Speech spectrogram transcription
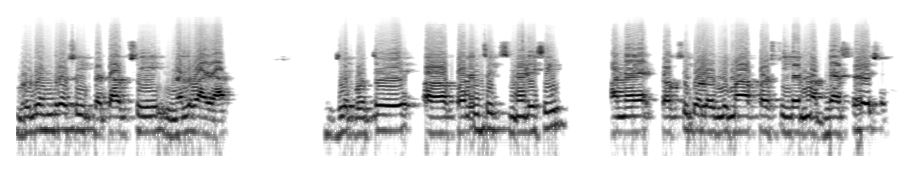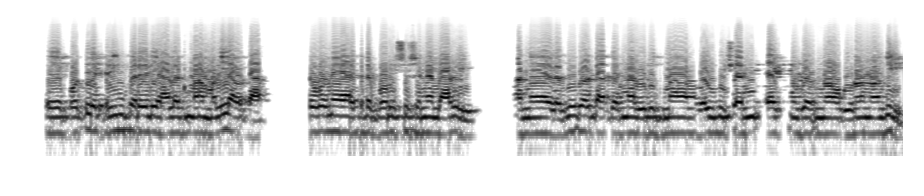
મૃગેન્દ્રસિંહ પ્રતાપસિંહ નલવાયા જે પોતે ફોરેન્સિક્સ મેડિસિન અને ટોક્સિકોલોજીમાં ફર્સ્ટ ઇયરમાં અભ્યાસ કરે છે એ પોતે ડ્રિંક કરેલી હાલતમાં મળી આવતા તેઓને અત્યારે પોલીસ સ્ટેશને લાવી અને રજૂ કરતા તેમના વિરુદ્ધમાં પ્રોહિબિશન એક્ટ મુજબનો ગુનો નોંધી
